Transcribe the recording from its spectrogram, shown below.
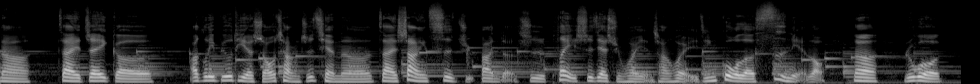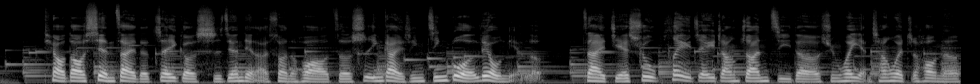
那在这个 Ugly Beauty 的首场之前呢，在上一次举办的是 Play 世界巡回演唱会，已经过了四年了。那如果跳到现在的这个时间点来算的话，则是应该已经经过了六年了。在结束 Play 这一张专辑的巡回演唱会之后呢，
